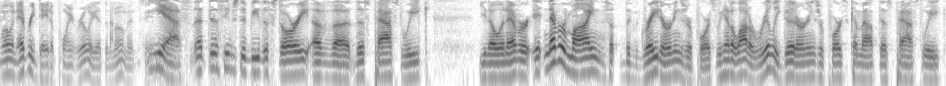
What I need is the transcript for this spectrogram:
well, in every data point, really, at the moment. Yes, that just seems to be the story of uh, this past week. You know, whenever it never minds the great earnings reports. We had a lot of really good earnings reports come out this past week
